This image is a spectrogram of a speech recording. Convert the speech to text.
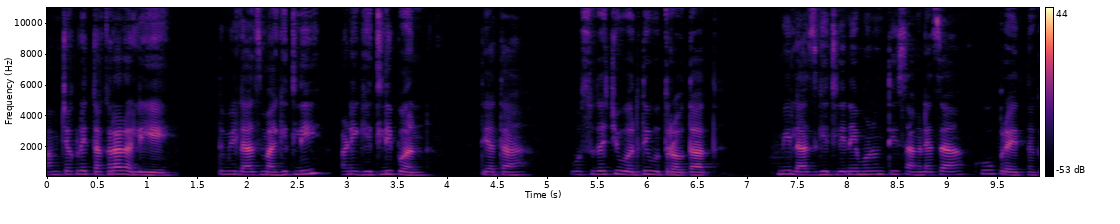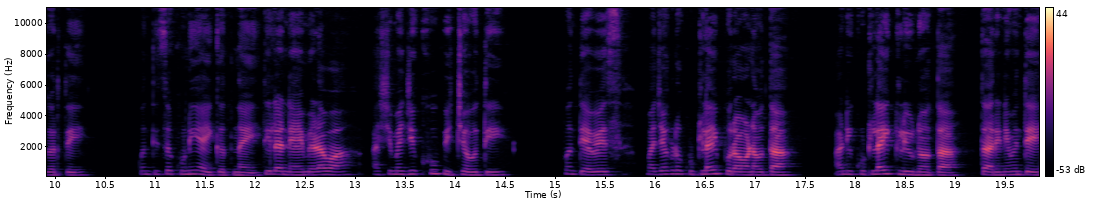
आमच्याकडे तक्रार आली आहे. तुम्ही लाज मागितली आणि घेतली पण. ते आता वसुधाची वर्दी उतरवतात. मी लाच घेतली नाही म्हणून ती सांगण्याचा खूप प्रयत्न करते. पण तिचं कुणी ऐकत नाही. तिला न्याय मिळावा अशी माझी खूप इच्छा होती. पण त्यावेळेस माझ्याकडं कुठलाही पुरावा नव्हता आणि कुठलाही क्ल्यू नव्हता. तारीने म्हणते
